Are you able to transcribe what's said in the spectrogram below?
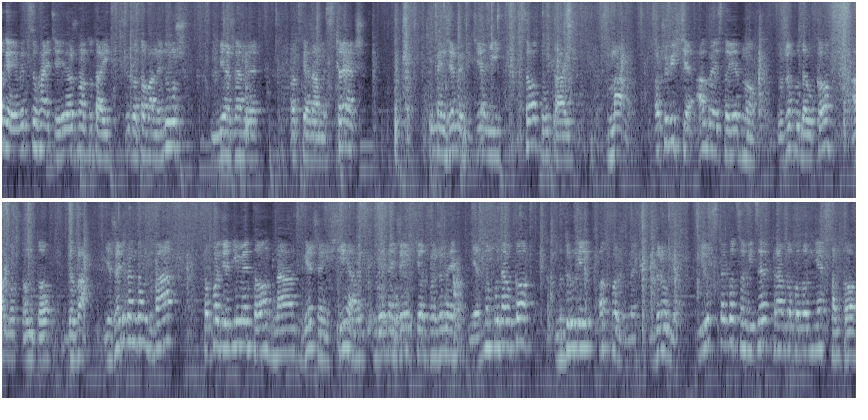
Okej, więc słuchajcie, ja już mam tutaj przygotowany nóż. Bierzemy, otwieramy stretch i będziemy widzieli, co tutaj mamy. Oczywiście albo jest to jedno duże pudełko, albo są to dwa. Jeżeli będą dwa, to podzielimy to na dwie części, a w jednej części otworzymy jedno pudełko, w drugiej otworzymy drugie. Już z tego co widzę, prawdopodobnie są to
